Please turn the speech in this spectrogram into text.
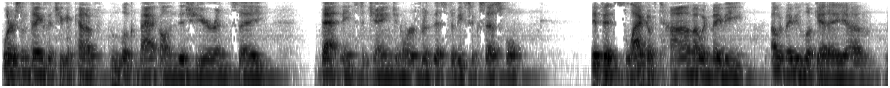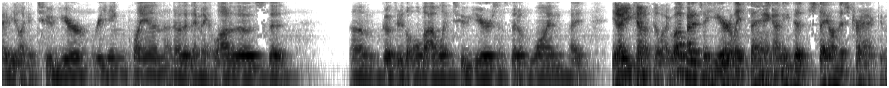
what are some things that you can kind of look back on this year and say that needs to change in order for this to be successful? If it's lack of time, I would maybe I would maybe look at a um, maybe like a two year reading plan. I know that they make a lot of those that um, go through the whole Bible in two years instead of one. I, you know, you kind of feel like, well, but it's a yearly thing. I need to stay on this track, and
